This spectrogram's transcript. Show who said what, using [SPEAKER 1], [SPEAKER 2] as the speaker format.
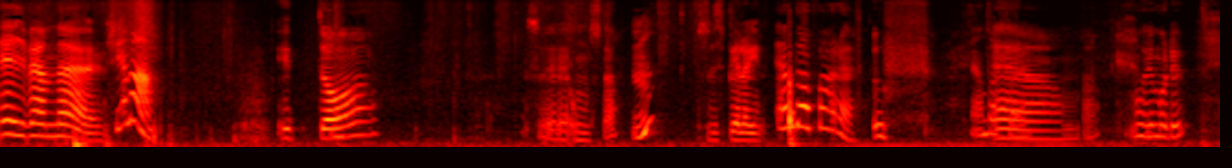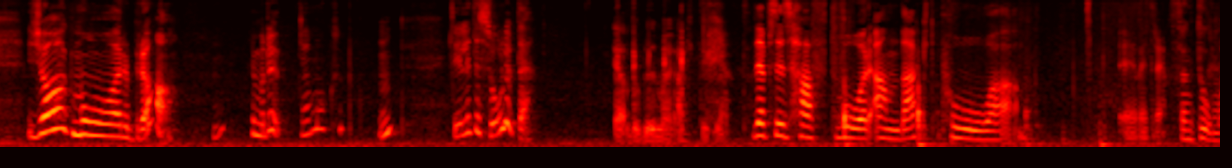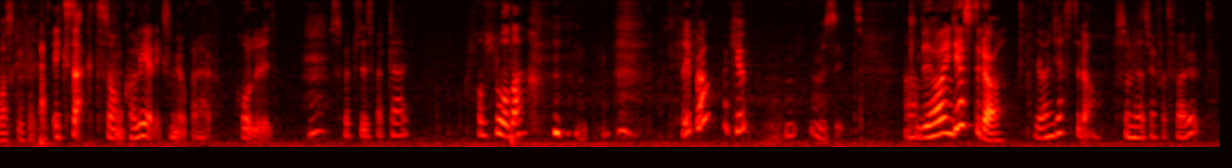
[SPEAKER 1] Hej vänner!
[SPEAKER 2] Tjena!
[SPEAKER 1] Idag så är det onsdag.
[SPEAKER 2] Mm.
[SPEAKER 1] Så vi spelar in en dag före.
[SPEAKER 2] Uff. En dag före.
[SPEAKER 1] Ehm, ja. Hur mår du?
[SPEAKER 2] Jag mår bra. Hur mår du?
[SPEAKER 1] Jag mår också bra.
[SPEAKER 2] Det är lite sol ute.
[SPEAKER 1] Ja, då blir man ju alltid glad.
[SPEAKER 2] Vi har precis haft vår andakt på, eh, vad heter det?
[SPEAKER 1] Sankt Thomas kafé.
[SPEAKER 2] Exakt som Karl-Erik som jobbar här håller i. Så vi har precis varit där. Hållit låda. Det är bra, vad kul.
[SPEAKER 1] Mm, mysigt.
[SPEAKER 2] Ja.
[SPEAKER 1] Vi har en gäst idag.
[SPEAKER 2] Jag har en gäst idag som ni har träffat förut.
